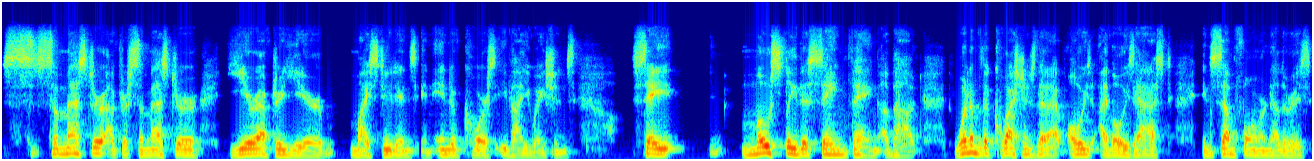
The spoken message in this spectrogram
semester after semester year after year my students in end of course evaluations say mostly the same thing about one of the questions that I've always I've always asked in some form or another is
